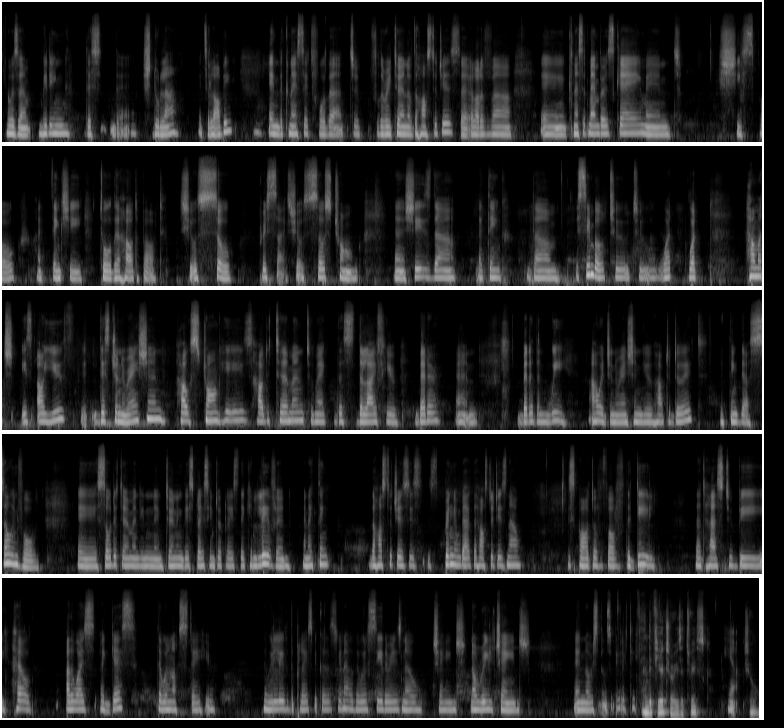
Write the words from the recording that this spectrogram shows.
it was a meeting. This the Shdula. It's a lobby in the Knesset for that to, for the return of the hostages. Uh, a lot of uh, uh, Knesset members came and she spoke. I think she told their heart about. She was so precise. She was so strong. Uh, she's the, I think, the um, a symbol to to what what how much is our youth, this generation, how strong he is, how determined to make this the life here better and better than we, our generation, knew how to do it. I think they are so involved, uh, so determined in, in turning this place into a place they can live in. And I think the hostages is, is bringing back the hostages now is part of, of the deal that has to be held. Otherwise, I guess they will not stay here. They will leave the place because, you know, they will see there is no change, no real change, and no responsibility. And the future is at risk. Yeah. Sure.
